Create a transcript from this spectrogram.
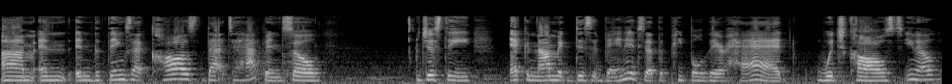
um, and and the things that caused that to happen. So, just the economic disadvantage that the people there had, which caused, you know,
